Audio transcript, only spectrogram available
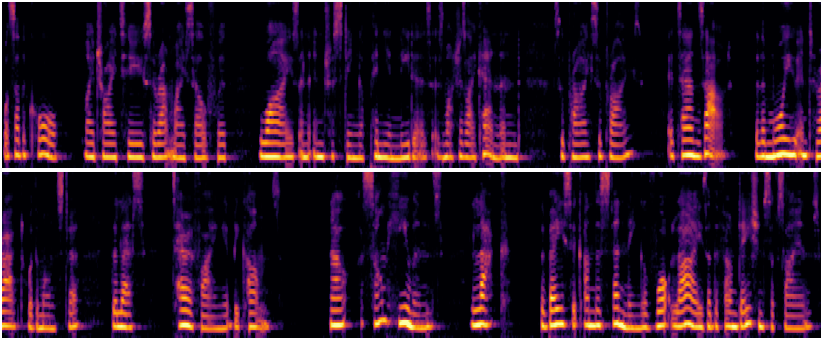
what's at the core. I try to surround myself with wise and interesting opinion leaders as much as I can, and surprise, surprise, it turns out that the more you interact with a monster, the less terrifying it becomes. Now, some humans lack the basic understanding of what lies at the foundations of science.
